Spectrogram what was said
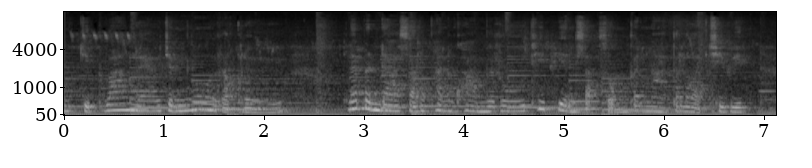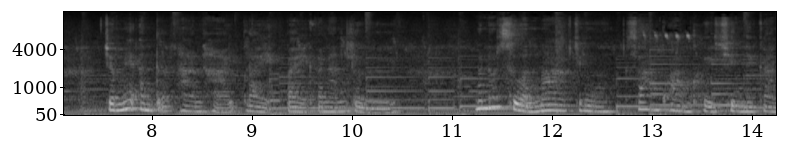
ำจิตว่างแล้วจะไม่โง่หรอกหรือและบรรดาสารพันความรู้ที่เพียรสะสมกันมาตลอดชีวิต จะไม่อันตรธานหายไปไปกันนั้นหรือ มนุษย์ส่วนมากจึงสร้างความเคยชินในการ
